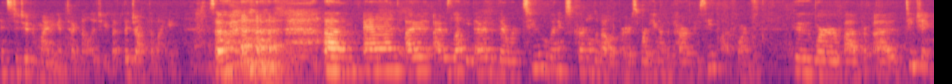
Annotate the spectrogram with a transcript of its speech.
Institute of Mining and Technology, but they dropped the mining. So, um, and I, I was lucky there that there were two Linux kernel developers working on the PowerPC platform who were uh, uh, teaching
